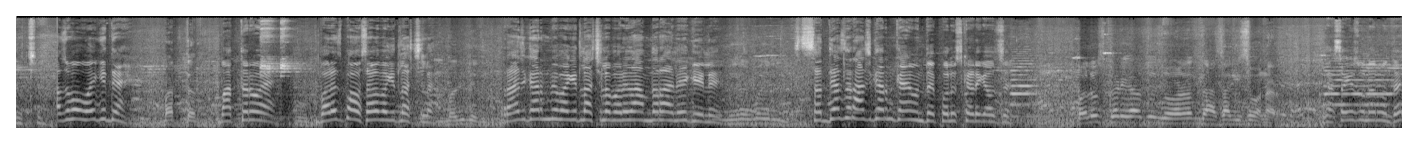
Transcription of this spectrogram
अच्छा. आजोबा वय किती आहे? बहात्तर. बहात्तर वय आहे. बरेच पावसाळा बघितला असला बघितले ती राजकारण बी बघितलं असलं बरेच आमदार आले गेले. सध्याचं राजकारण काय म्हणतंय पोलीस कडेगावचं पलूस खडेगावचे जोरात घासाघीस होणार. घासाघीस होणार म्हणतंय?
